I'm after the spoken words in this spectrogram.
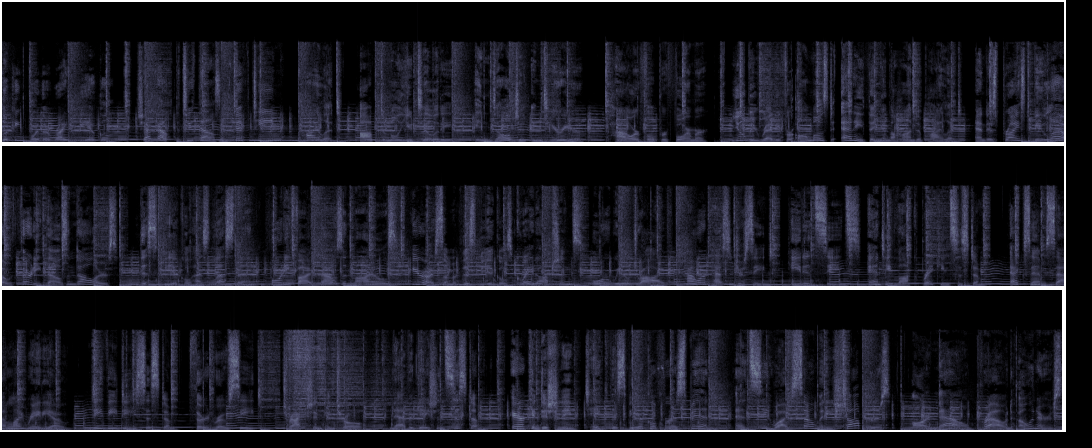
Looking for the right vehicle? Check out the 2015 Pilot. Optimal utility, indulgent interior, powerful performer. You'll be ready for almost anything in the Honda Pilot and is priced below $30,000. This vehicle has less than 45,000 miles. Here are some of this vehicle's great options. Four-wheel drive, power passenger seat, heated seats, anti-lock braking system, XM satellite radio, DVD system, third row seat, traction control, navigation system, air conditioning. Take this vehicle for a spin and see why so many shoppers are now proud owners.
